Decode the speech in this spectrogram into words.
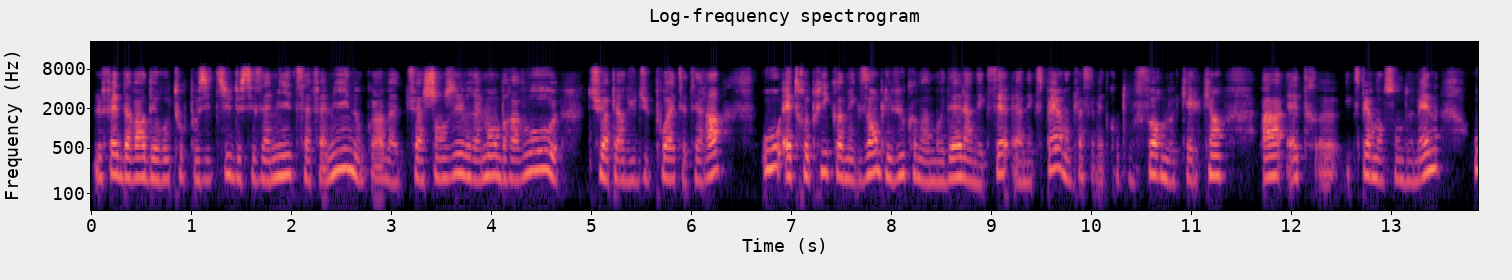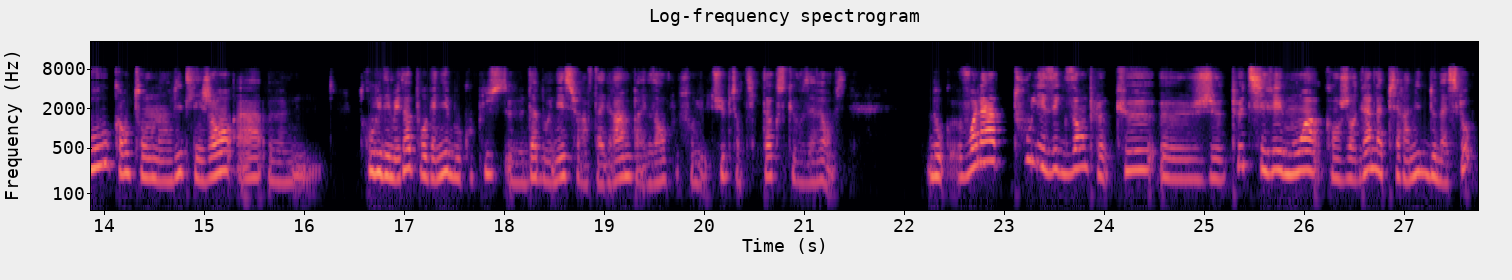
le fait d'avoir des retours positifs de ses amis, de sa famille. Donc, ah, bah, tu as changé vraiment, bravo, tu as perdu du poids, etc. Ou être pris comme exemple et vu comme un modèle, un, expert. Donc là, ça va être quand on forme quelqu'un à être euh, expert dans son domaine ou quand on invite les gens à euh, trouver des méthodes pour gagner beaucoup plus euh, d'abonnés sur Instagram, par exemple, ou sur YouTube, sur TikTok, ce que vous avez envie. Donc voilà tous les exemples que euh, je peux tirer moi quand je regarde la pyramide de Maslow.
